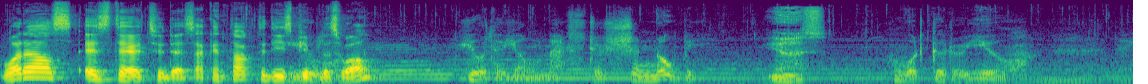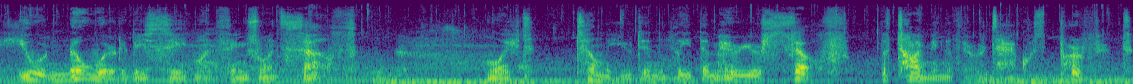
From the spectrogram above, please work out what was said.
what else is there to this? I can talk to these people as well. You're the young master shinobi. Yes. What good are you? You were nowhere to be seen when things went south. Wait, tell me you didn't lead them here yourself. The timing of their attack was perfect.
